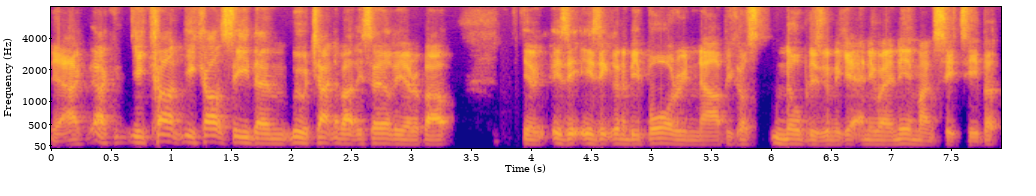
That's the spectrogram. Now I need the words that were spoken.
yeah. I, I, you can't you can't see them. We were chatting about this earlier about you know, is it is it going to be boring now because nobody's going to get anywhere near Man City? But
